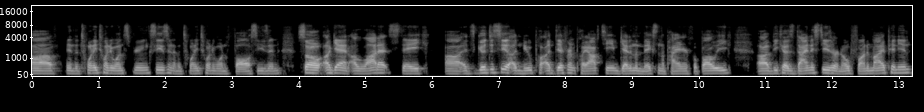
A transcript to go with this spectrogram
uh in the 2021 spring season and the 2021 fall season. So again, a lot at stake. Uh, it's good to see a new, a different playoff team get in the mix in the Pioneer Football League, uh, because dynasties are no fun in my opinion.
